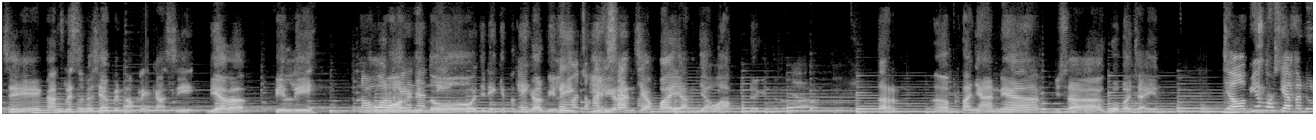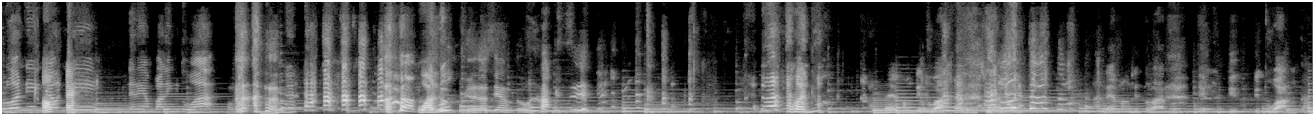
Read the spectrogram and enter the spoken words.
si Kak Kris udah siapin aplikasi. Dia pilih nomor, nomornya gitu. nanti Jadi kita Kayak- tinggal milih giliran siapa yang jawab udah gitu doang. Ntar eh, pertanyaannya bisa gue bacain. jawabnya mau siapa duluan nih yang jawab nih dari yang paling tua Waduh. Biasa sih yang tua sih. waduh ada emang dituangkan ada emang dituang eh, di- dituangkan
